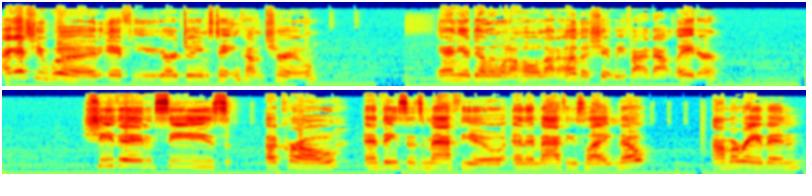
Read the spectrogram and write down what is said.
I guess you would if you your dreams didn't come true. And you're dealing with a whole lot of other shit we find out later. She then sees a crow and thinks it's Matthew, and then Matthew's like, Nope, I'm a raven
